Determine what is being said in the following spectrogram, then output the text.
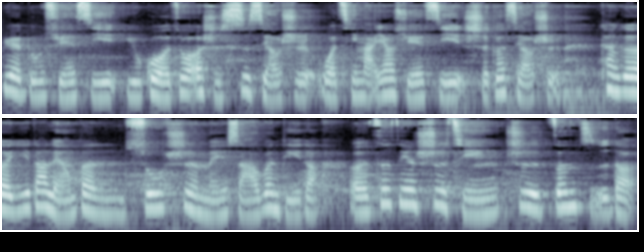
阅读、学习。如果坐二十四小时，我起码要学习十个小时，看个一到两本书是没啥问题的。而这件事情是增值的。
